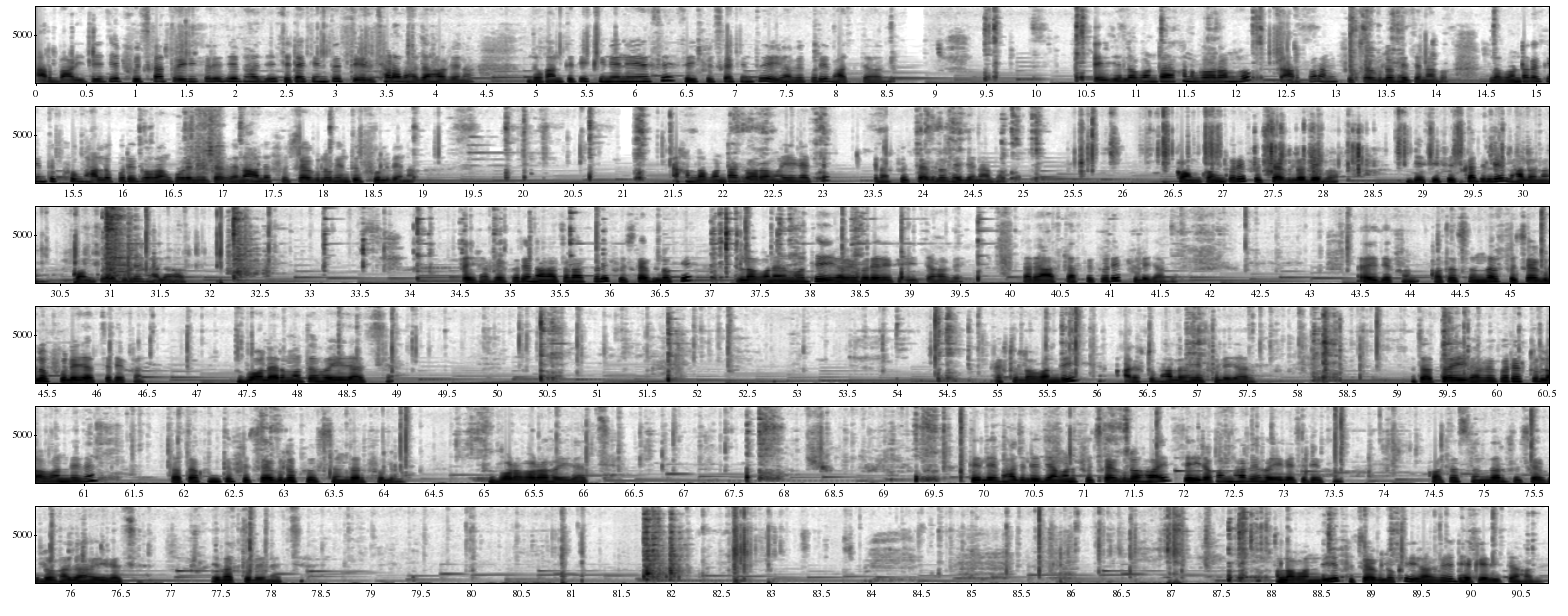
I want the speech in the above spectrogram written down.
আর বাড়িতে যে ফুচকা তৈরি করে যে ভাজে, সেটা কিন্তু তেল ছাড়া ভাজা হবে না। দোকান থেকে কিনে নিয়ে এসে সেই ফুচকা কিন্তু এইভাবে করে ভাজতে হবে। এই যে লবণটা এখন গরম হোক, তারপর আমি ফুচকাগুলো ভেজে নেব। লবণটাকে কিন্তু খুব ভালো করে গরম করে নিতে হবে নাহলে ফুচকাগুলো কিন্তু ফুলবে না। এখন লবণটা গরম হয়ে গেছে। এবার ফুচকাগুলো ভেজে নেব কম কম করে ফুচকাগুলো দেব। বেশি ফুচকা দিলে ভালো না, কম করে দিলে ভালো হবে। এইভাবে করে নাড়াচাড়া করে ফুচকাগুলোকে লবণের মধ্যে এইভাবে করে রেখে দিতে হবে। তাহলে আস্তে আস্তে করে ফুলে যাবে। এই দেখুন, কত সুন্দর ফুচকাগুলো ফুলে যাচ্ছে দেখুন। বলের মতো হয়ে যাচ্ছে। একটু লবণ দিই, আর একটু ভালো হয়ে ফুলে যাবে। যত এইভাবে করে একটু লবণ দেবেন তত কিন্তু ফুচকাগুলো খুব সুন্দর ফুলবে বড় বড় হয়ে যাচ্ছে। তেলে ভাজলে যেমন ফুচকাগুলো হয়, সেই রকমভাবে হয়ে গেছে, দেখুন। কত সুন্দর ফুচকাগুলো ভাজা হয়ে গেছে। এবার তুলে নিচ্ছে। লবণ দিয়ে ফুচাগুলোকে এভাবে ঢেকে দিতে হবে।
